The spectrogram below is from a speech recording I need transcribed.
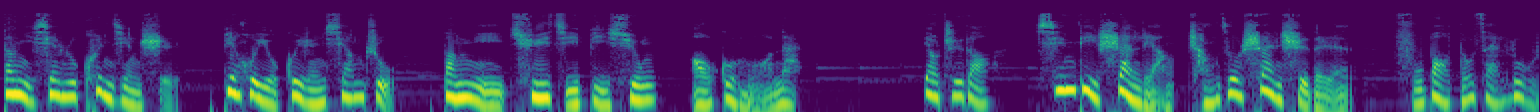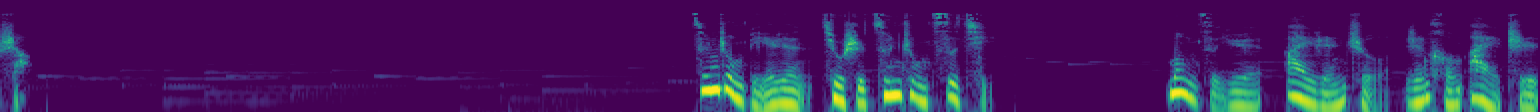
当你陷入困境时，便会有贵人相助，帮你趋吉避凶，熬过磨难。要知道，心地善良、常做善事的人，福报都在路上。尊重别人就是尊重自己。孟子曰：“爱人者，人恒爱之；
